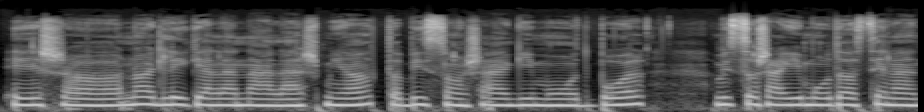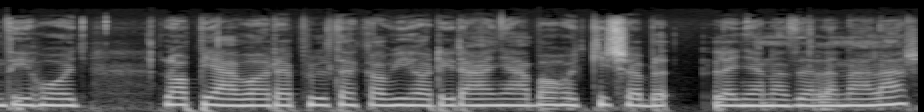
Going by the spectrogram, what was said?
és a nagy légellenállás miatt a biztonsági módból, a biztonsági mód azt jelenti, hogy lapjával repültek a vihar irányába, hogy kisebb legyen az ellenállás,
